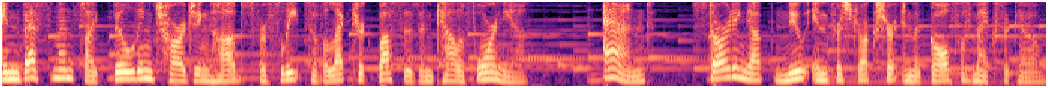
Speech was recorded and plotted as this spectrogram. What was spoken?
Investments like building charging hubs for fleets of electric buses in California and starting up new infrastructure in the Gulf of Mexico.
